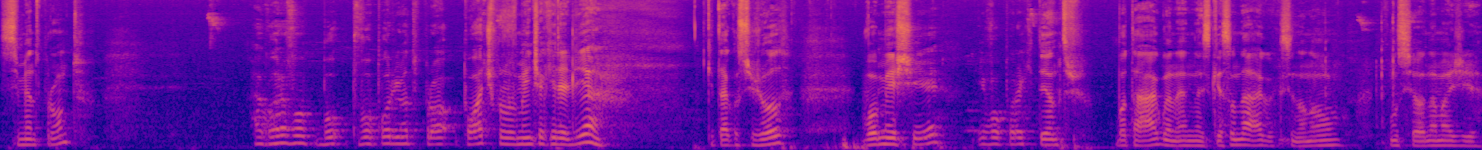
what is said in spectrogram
cimento pronto. Agora eu vou, vou pôr em outro pote, provavelmente aquele ali, ó, que tá com os tijolos. Vou mexer e vou pôr aqui dentro. Botar água, né? Não esqueçam da água, que senão não funciona a magia.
